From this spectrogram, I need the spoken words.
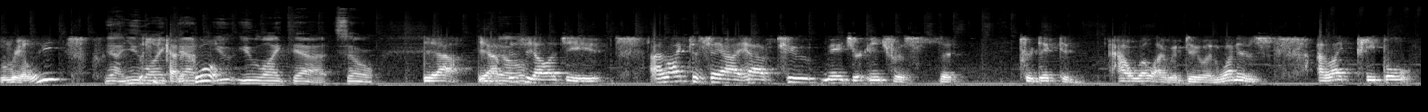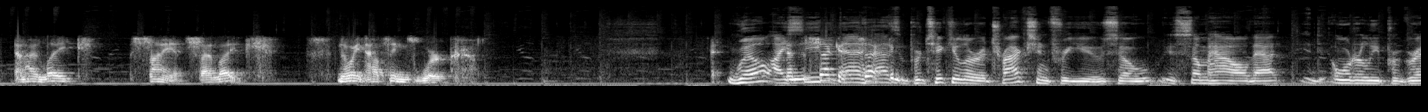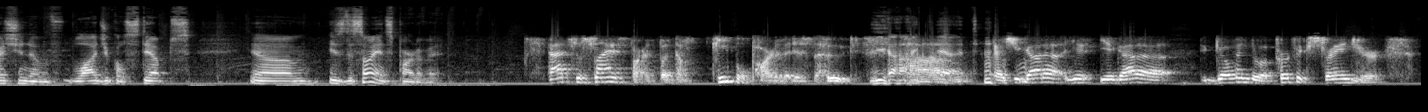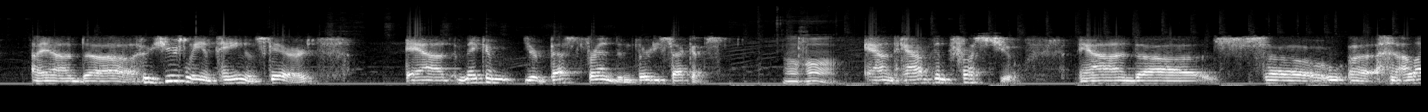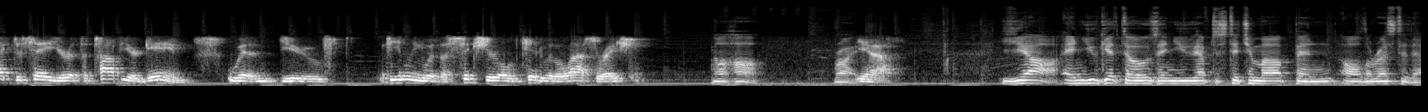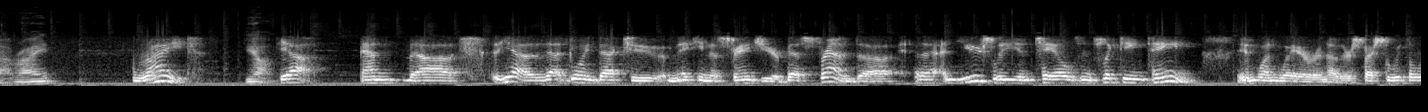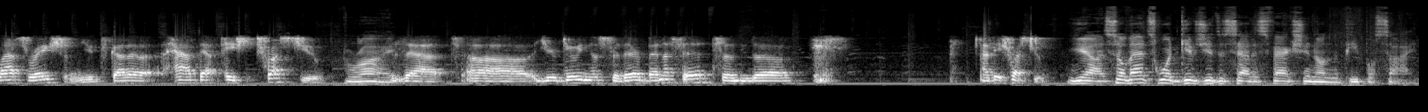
really, yeah, you this like that. Cool. You you like that, so. Yeah, yeah. You know. Physiology. I like to say I have two major interests that predicted how well I would do. And one is I like people and I like science. I like knowing how things work. Well, I and see second, that that has a particular attraction for you. So somehow that orderly progression of logical steps um, is the science part of it. That's the science part, but the people part of it is the hoot. Yeah, because um, you gotta you, you gotta go into a perfect stranger, and uh, who's usually in pain and scared, and make him your best friend in thirty seconds. Uh huh. And have them trust you, and. Uh, so uh, I like to say you're at the top of your game when you're dealing with a six-year-old kid with a laceration. Uh huh. Right. Yeah. Yeah, and you get those and you have to stitch them up and all the rest of that, right? Right. Yeah. Yeah. And uh, yeah, that going back to making a stranger your best friend, uh, and usually entails inflicting pain in one way or another, especially with the laceration. You've got to have that patient trust you, right? That uh, you're doing this for their benefit, and uh, and they trust you. Yeah, so that's what gives you the satisfaction on the people side.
